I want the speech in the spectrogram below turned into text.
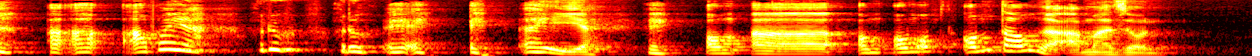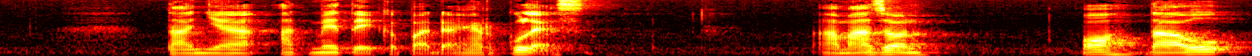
ah, ah, ah, apa ya? Aduh, aduh, eh, eh, eh, eh iya, eh, om, uh, om, om, om, om tahu nggak Amazon? Tanya Admete kepada Hercules. Amazon? Oh, tahu.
